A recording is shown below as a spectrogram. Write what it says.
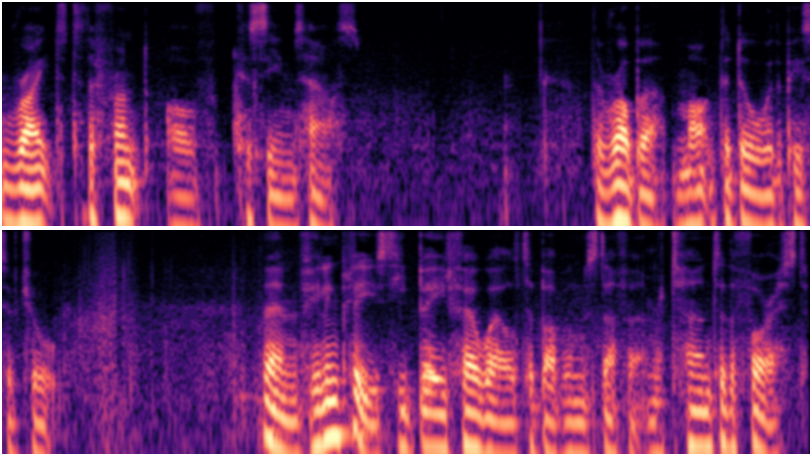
right to the front of Cassim's house. The robber marked the door with a piece of chalk. Then, feeling pleased, he bade farewell to Baba Mustafa and returned to the forest.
